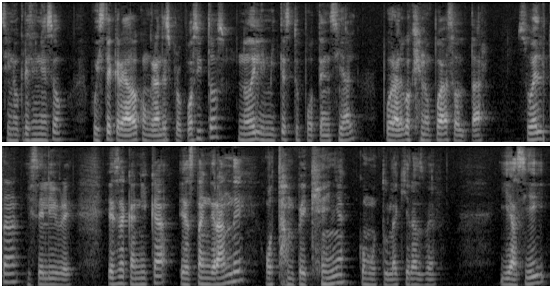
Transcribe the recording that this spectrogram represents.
si no crees en eso, fuiste creado con grandes propósitos. No delimites tu potencial por algo que no puedas soltar. Suelta y sé libre. Esa canica es tan grande o tan pequeña como tú la quieras ver. Y así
